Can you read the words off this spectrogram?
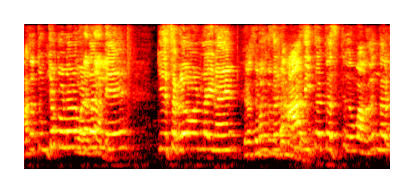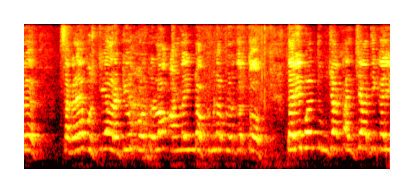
आता तुमच्या तोंडाला थोडं म्हणतात चालेल. ते की सगळं ऑनलाईन आहे. मग जर. आज इथं कस वाहनधारक सगळ्या गोष्टी आरटीओ पोर्टलला ऑनलाईन डॉक्युमेंट अपलोड करतो तरी पण तुमच्या खालचे अधिकारी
